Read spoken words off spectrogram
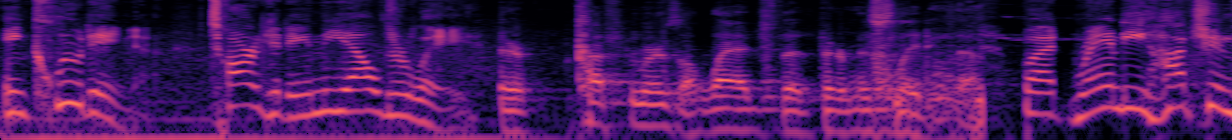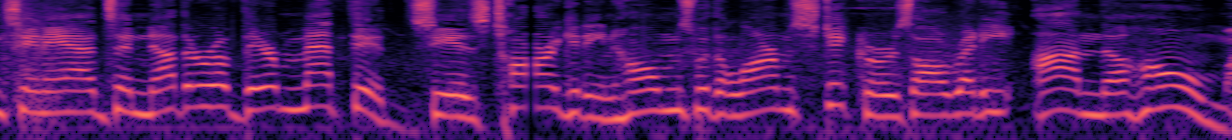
including targeting the elderly. Their customers allege that they're misleading them. But Randy Hutchinson adds another of their methods is targeting homes with alarm stickers already on the home.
